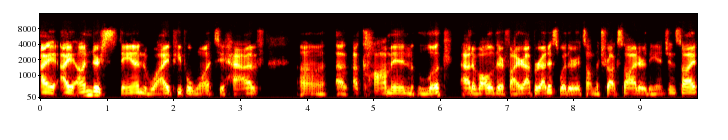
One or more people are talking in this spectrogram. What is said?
I, I understand why people want to have uh, a, a, common look out of all of their fire apparatus, whether it's on the truck side or the engine side.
